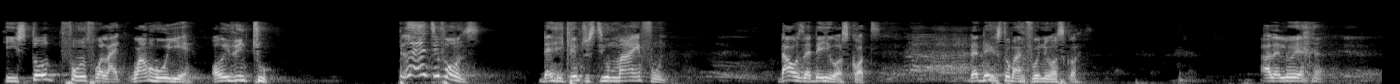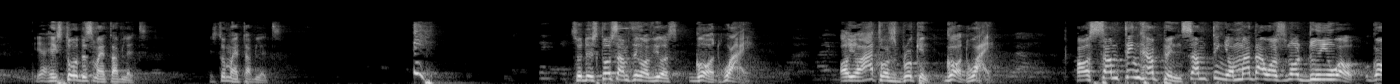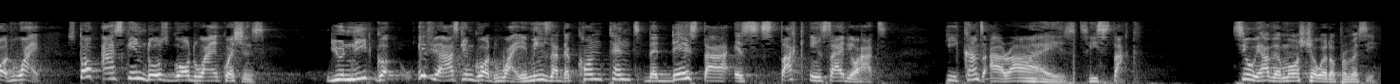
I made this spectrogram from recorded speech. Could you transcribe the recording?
He stole phones for like one whole year or even two. Plenty phones. Then he came to steal my phone. That was the day he was caught. The day he stole my phone, he was caught. Hallelujah. Yeah, he stole this my tablet. He stole my tablet. Hey. So they stole something of yours. God, why? Or your heart was broken. God, why? Or something happened. Something your mother was not doing well. God, why? Stop asking those God why questions. You need God. If you're asking God why, it means that the content, the day star is stuck inside your heart. He can't arise. He's stuck. See, we have a more sure word of prophecy.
